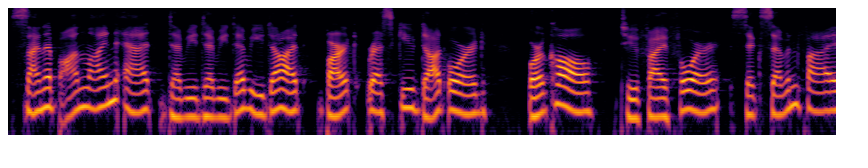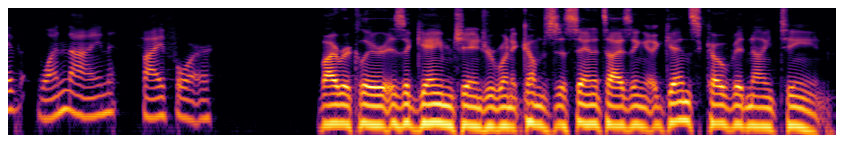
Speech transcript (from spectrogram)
Sign up online at www.barkrescue.org or call 254 675 1954. ViraClear is a game changer when it comes to sanitizing against COVID 19.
